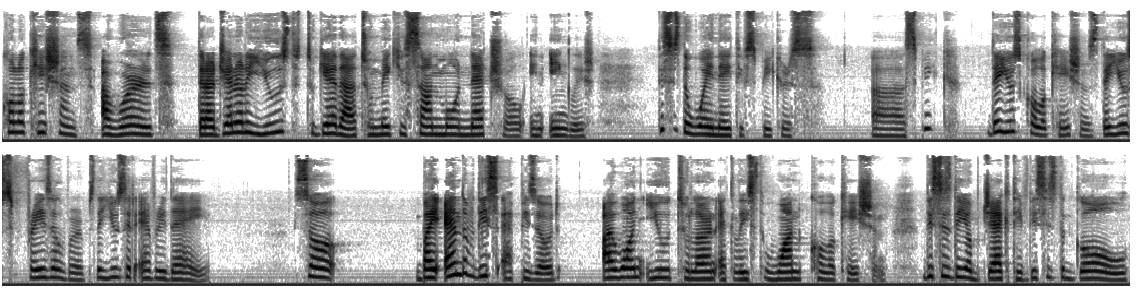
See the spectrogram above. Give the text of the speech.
Collocations are words that are generally used together to make you sound more natural in English. This is the way native speakers uh, speak they use collocations they use phrasal verbs they use it every day. So by end of this episode i want you to learn at least one collocation. This is the objective this is the goal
